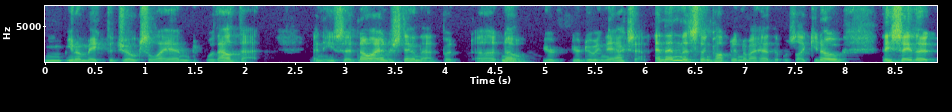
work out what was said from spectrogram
you know, make the jokes land without that. And he said, "No, I understand that, but uh, no, you're you're doing the accent." And then this thing popped into my head that was like, you know, they say that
